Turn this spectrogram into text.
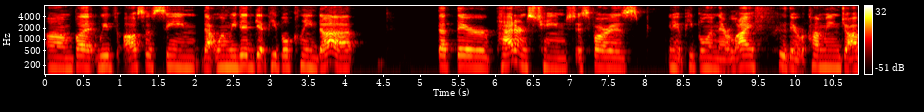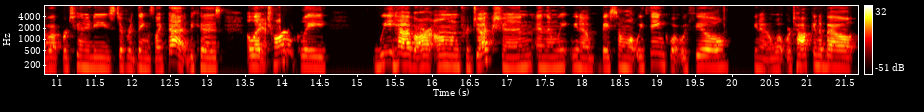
um, but we've also seen that when we did get people cleaned up that their patterns changed as far as you know people in their life who they were coming job opportunities different things like that because electronically we have our own projection and then we you know based on what we think what we feel you know what we're talking about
